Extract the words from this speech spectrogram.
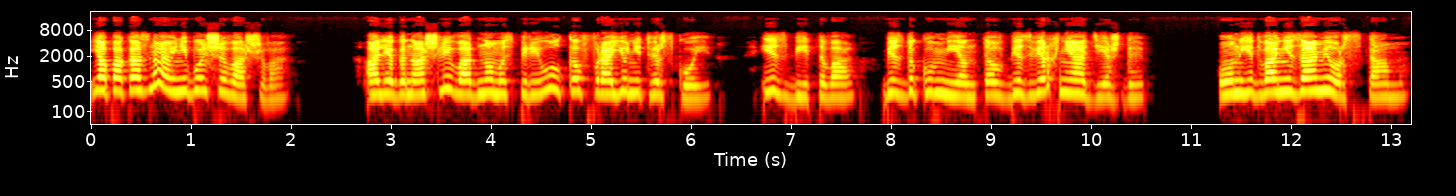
Я пока знаю не больше вашего. Олега нашли в одном из переулков в районе Тверской, избитого, без документов, без верхней одежды. Он едва не замерз там.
